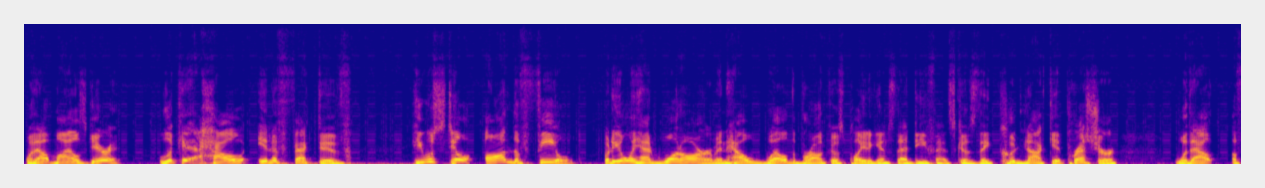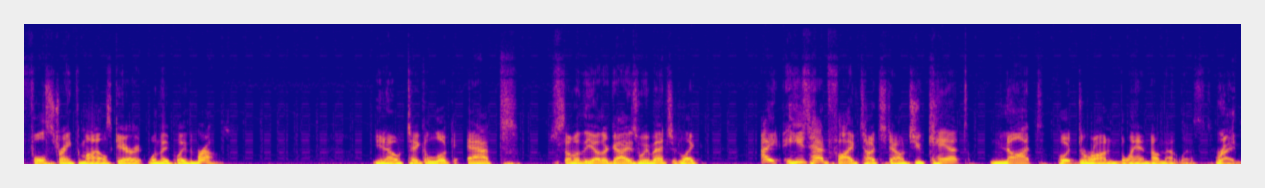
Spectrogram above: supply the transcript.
without Myles Garrett. Look at how ineffective he was still on the field, but he only had one arm, and how well the Broncos played against that defense because they could not get pressure without a full strength Myles Garrett when they played the Browns. You know, take a look at some of the other guys we mentioned. Like, I, he's had five touchdowns. You can't not put DaRon Bland on that list Right.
